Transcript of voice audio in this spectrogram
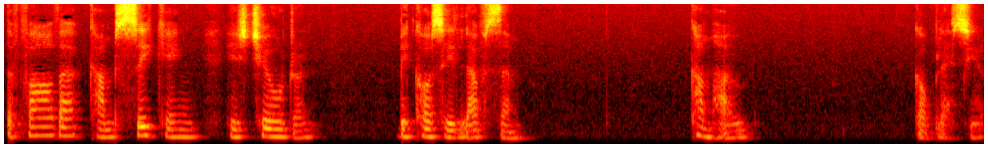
The Father comes seeking his children because he loves them. Come home. God bless you.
